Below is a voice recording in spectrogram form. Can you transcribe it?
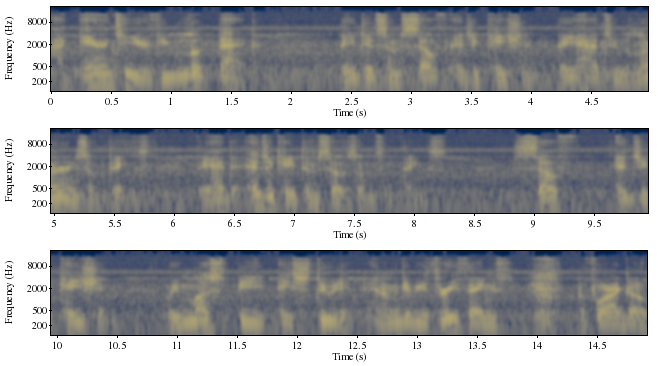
I guarantee you, if you look back, they did some self education. They had to learn some things, they had to educate themselves on some things self education. We must be a student. And I'm going to give you three things before I go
